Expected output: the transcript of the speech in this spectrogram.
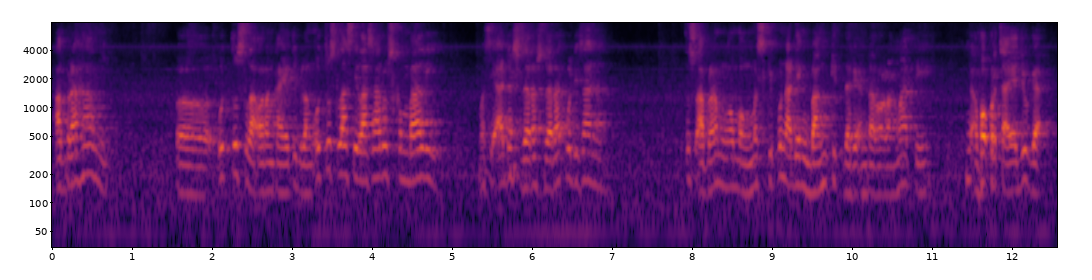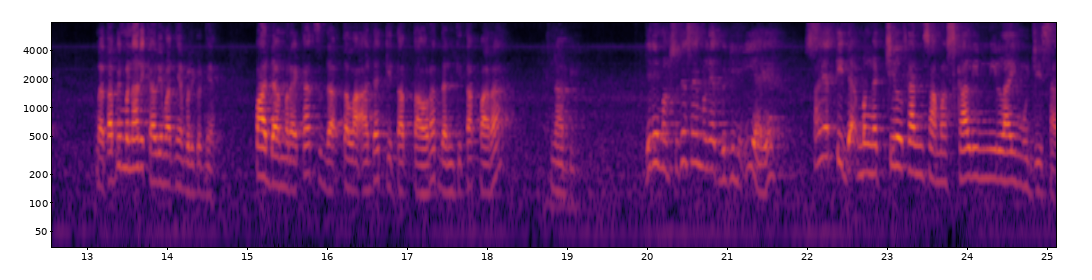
Abraham eh, utuslah orang kaya itu bilang utuslah si Lazarus kembali. Masih ada saudara-saudaraku di sana. Terus Abraham ngomong meskipun ada yang bangkit dari antara orang mati nggak mau percaya juga. Nah tapi menarik kalimatnya berikutnya. Pada mereka sudah telah ada kitab Taurat dan kitab para nabi. Jadi maksudnya saya melihat begini iya ya saya tidak mengecilkan sama sekali nilai mujizat.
